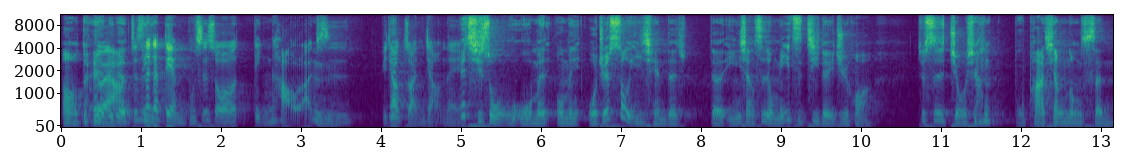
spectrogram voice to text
哦，对，对啊，那个就是那个点不是说顶好啦，嗯、就是比较转角那。因为其实我我们我们我觉得受以前的的影响，是我们一直记得一句话，就是酒香不怕巷弄深。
